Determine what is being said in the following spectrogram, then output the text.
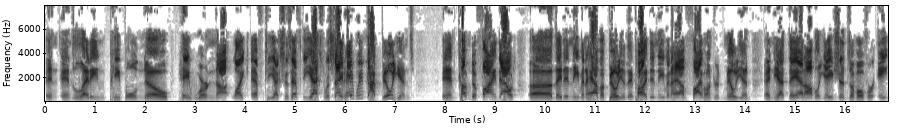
And, and letting people know, hey, we're not like FTX. Because FTX was saying, hey, we've got billions. And come to find out, uh, they didn't even have a billion. They probably didn't even have 500 million. And yet they had obligations of over $8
